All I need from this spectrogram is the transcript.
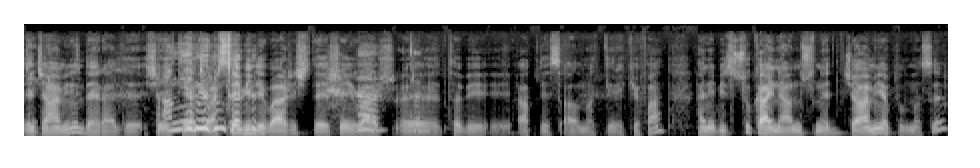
E, caminin de herhalde şey ihtiyacı var. Sevili var işte şey Ha, var. e, tabii. tabii e, abdest almak gerekiyor falan. Hani bir su kaynağının üstüne cami yapılması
